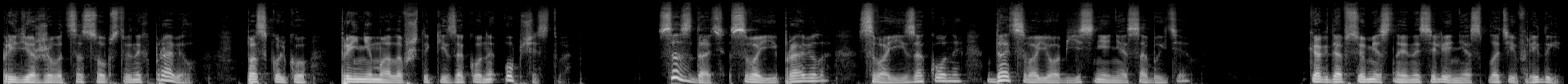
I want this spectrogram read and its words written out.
придерживаться собственных правил, поскольку принимала в штыки законы общества. Создать свои правила, свои законы, дать свое объяснение событиям. Когда все местное население, сплотив ряды,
